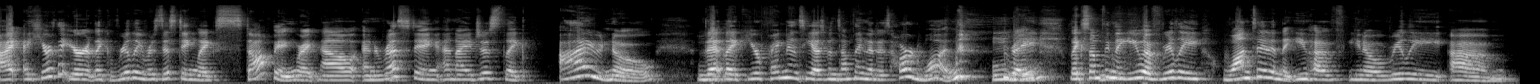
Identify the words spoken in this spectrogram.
I, I hear that you're like really resisting like stopping right now and resting and I just like I know mm-hmm. that like your pregnancy has been something that is hard won, mm-hmm. right? Like something that you have really wanted and that you have, you know, really um,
